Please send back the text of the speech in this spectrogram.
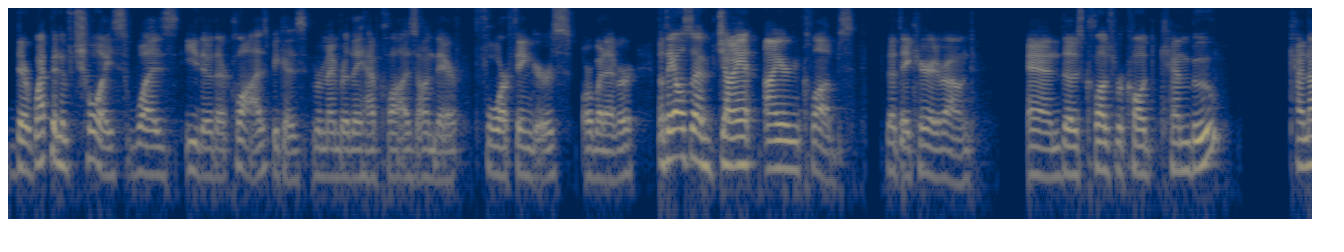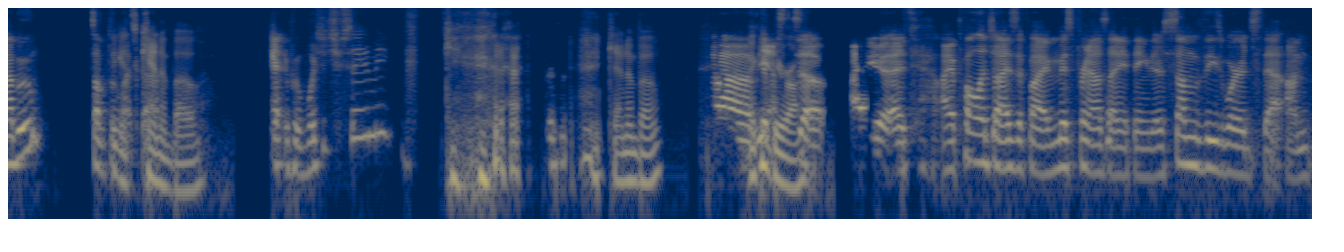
their weapon of choice was either their claws because remember they have claws on their four fingers or whatever, but they also have giant iron clubs that they carried around, and those clubs were called kambu, kanabu, I something think like it's that. Kanabo. What did you say to me? Kanabo. Um, could yes, be wrong. So I, uh, I apologize if I mispronounce anything. There's some of these words that I'm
